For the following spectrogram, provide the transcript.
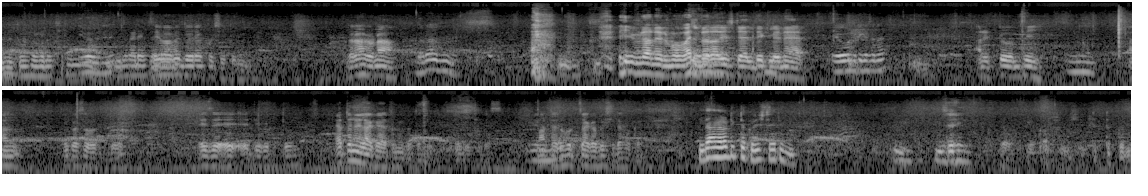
আমি তোমাকে বলেছিলাম না, ভিডিও কাটে ফেলো। যেভাবে ধরে খুশি তুমি। ধরা হারো না। ধরা ইমরানের মোবাইল ধরার স্টাইল দেখলে না এগুলো ঠিক আছে না? আর একটু এমপি আর এই কথা একটু এই যে এ- এদিকে একটু এত নেই লাগে তুমি কথা ঠিক আছে মাথার উপর জায়গা বেশি দেখো কেন? দে আমি টিকটক করিস তাই তুমি টিকটক করি।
